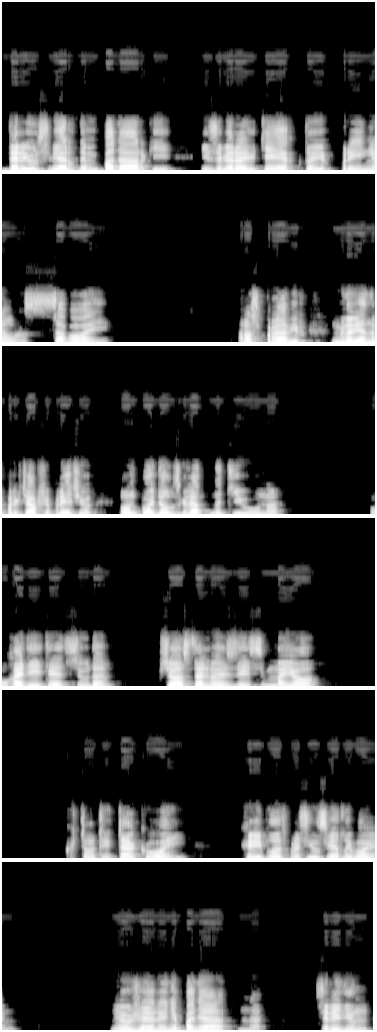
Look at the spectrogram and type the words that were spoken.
Дарю смертным подарки и забираю тех, кто их принял с собой». Расправив мгновенно полегчавшие плечи, он поднял взгляд на Тиуна. «Уходите отсюда. Все остальное здесь мое». «Кто ты такой?» — хрипло спросил светлый воин. «Неужели непонятно?» Середин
